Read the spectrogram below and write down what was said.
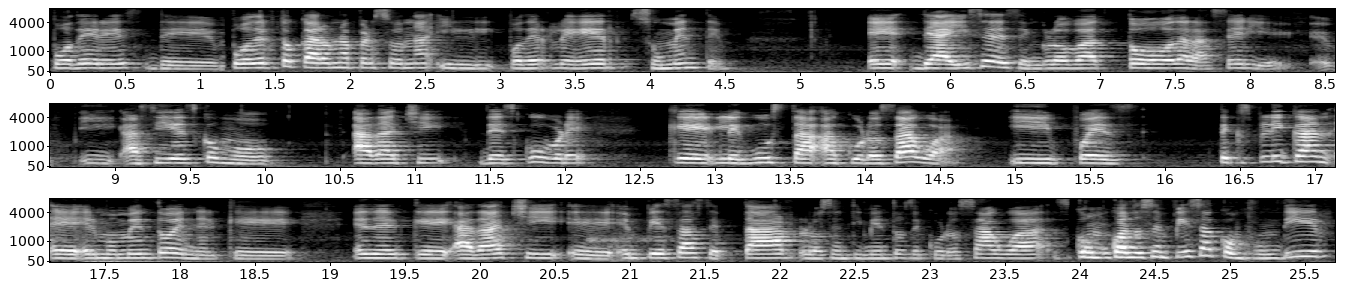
poderes de poder tocar a una persona y poder leer su mente. Eh, de ahí se desengloba toda la serie. eh, y así es como Adachi descubre que le gusta a Kurosawa. Y pues te explican el momento en el que en el que Adachi eh, empieza a aceptar los sentimientos de Kurosawa, cuando se empieza a confundir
